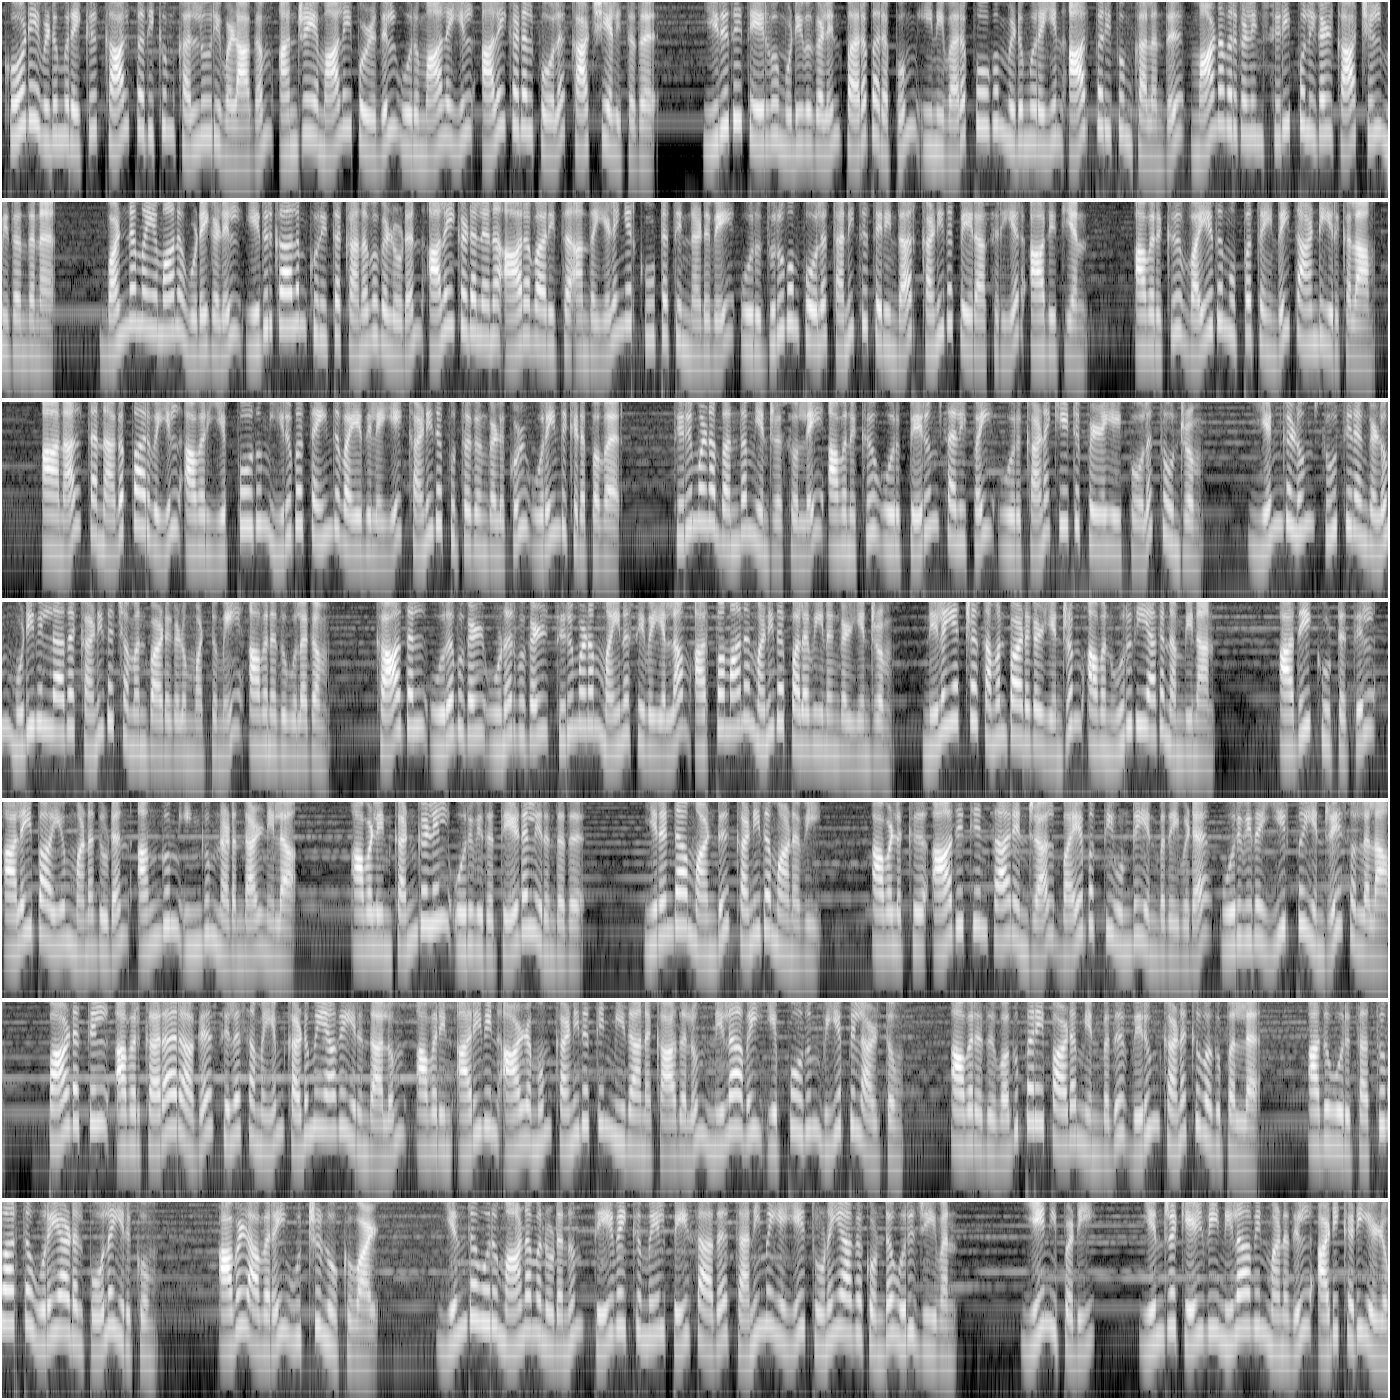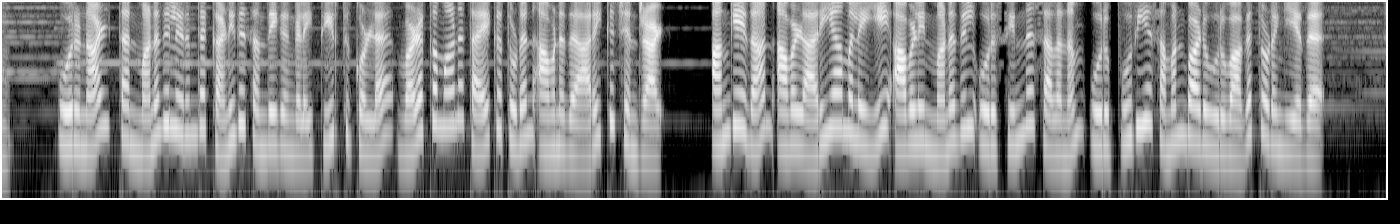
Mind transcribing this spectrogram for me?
கோடை விடுமுறைக்கு கால் பதிக்கும் கல்லூரி வளாகம் அன்றைய மாலை பொழுதில் ஒரு மாலையில் அலைக்கடல் போல காட்சியளித்தது. இறுதி தேர்வு முடிவுகளின் பரபரப்பும் இனி வரப்போகும் விடுமுறையின் ஆர்ப்பரிப்பும் கலந்து மாணவர்களின் சிரிப்பொலிகள் காற்றில் மிதந்தன. வண்ணமயமான உடைகளில் எதிர்காலம் குறித்த கனவுகளுடன் அலைக்கடலென ஆரவாரித்த அந்த இளைஞர் கூட்டத்தின் நடுவே ஒரு துருவம் போல தனித்து தெரிந்தார் கணித பேராசிரியர் ஆதித்யன். அவருக்கு வயது முப்பத்தைந்தை தாண்டியிருக்கலாம். ஆனால் தன் அகப்பார்வையில் அவர் எப்போதும் இருபத்தைந்து வயதிலேயே கணித புத்தகங்களுக்குள் உறைந்து கிடப்பவர். திருமண பந்தம் என்ற சொல்லை அவனுக்கு ஒரு பெரும் சலிப்பை ஒரு கணக்கீட்டு பிழையைப் போல தோன்றும். எண்களும் சூத்திரங்களும் முடிவில்லாத கணிதச் சமன்பாடுகளும் மட்டுமே அவனது உலகம். காதல் உறவுகள் உணர்வுகள் திருமணம் மைனஸ் இவையெல்லாம் அற்பமான மனித பலவீனங்கள் என்றும் நிலையற்ற சமன்பாடுகள் என்றும் அவன் உறுதியாக நம்பினான். அதே கூட்டத்தில் அலைபாயும் மனதுடன் அங்கும் இங்கும் நடந்தாள் நிலா. அவளின் கண்களில் ஒருவித தேடல் இருந்தது. இரண்டாம் ஆண்டு கணித மாணவி அவளுக்கு ஆதித்யன் சார் என்றால் பயபக்தி உண்டு என்பதை விட ஒருவித ஈர்ப்பு என்றே சொல்லலாம். பாடத்தில் அவர் கராராக சில சமயம் கடுமையாக இருந்தாலும் அவரின் அறிவின் ஆழமும் கணிதத்தின் மீதான காதலும் நிலாவை எப்போதும் வியப்பில் ஆழ்த்தும். அவரது வகுப்பறை பாடம் என்பது வெறும் கணக்கு வகுப்பல்ல. அது ஒரு தத்துவார்த்த உரையாடல் போல இருக்கும். அவள் அவரை உற்று நோக்குவாள். எந்த ஒரு மாணவனுடனும் தேவைக்கு மேல் பேசாத தனிமையையே துணையாக கொண்ட ஒரு ஜீவன். ஏன் இப்படி? என்ற கேள்வி நிலாவின் மனதில் அடிக்கடி எழும். ஒரு நாள் தன் மனதிலிருந்த கணித சந்தேகங்களை தீர்த்து கொள்ள வழக்கமான தயக்கத்துடன் அவனது அறைக்குச் சென்றாள். அங்கேதான் அவள் அறியாமலேயே அவளின் மனதில் ஒரு சின்ன சலனம் ஒரு புதிய சமன்பாடு உருவாகத் தொடங்கியது.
